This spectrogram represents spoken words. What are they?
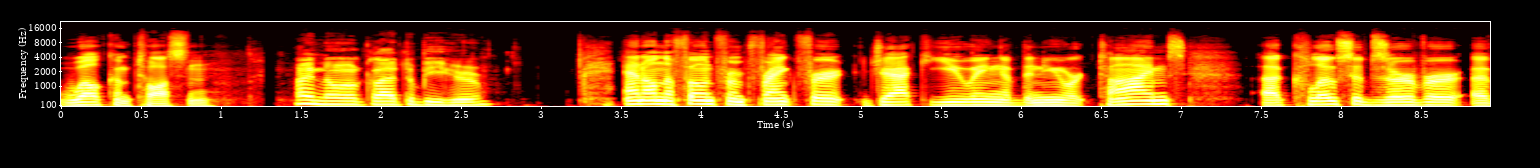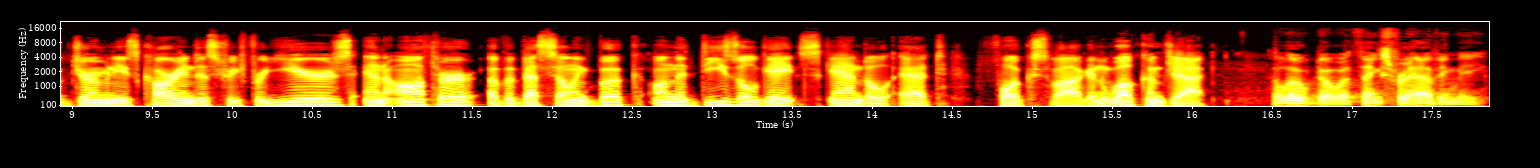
Welcome, Thorsten. Hi, Noah. Glad to be here. And on the phone from Frankfurt, Jack Ewing of the New York Times, a close observer of Germany's car industry for years and author of a best selling book on the Dieselgate scandal at Volkswagen. Welcome, Jack. Hello, Noah. Thanks for having me.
